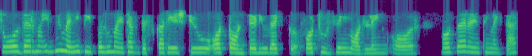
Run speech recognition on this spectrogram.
so there might be many people who might have discouraged you or taunted you like uh, for choosing modeling or was there anything like that?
